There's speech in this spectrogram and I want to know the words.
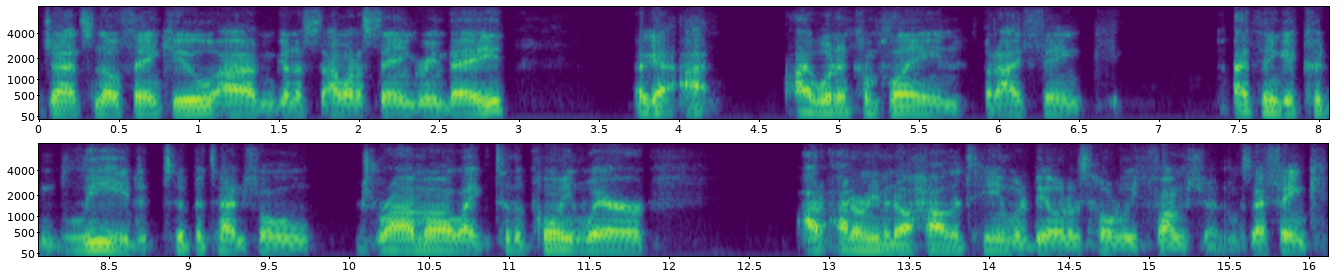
"Jets, no, thank you. I'm gonna I want to stay in Green Bay," again, I I wouldn't complain, but I think I think it could lead to potential drama, like to the point where I, I don't even know how the team would be able to totally function. Because I think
